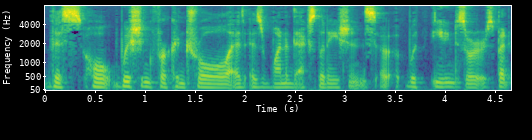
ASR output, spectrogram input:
this whole wishing for control as, as one of the explanations uh, with eating disorders. But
